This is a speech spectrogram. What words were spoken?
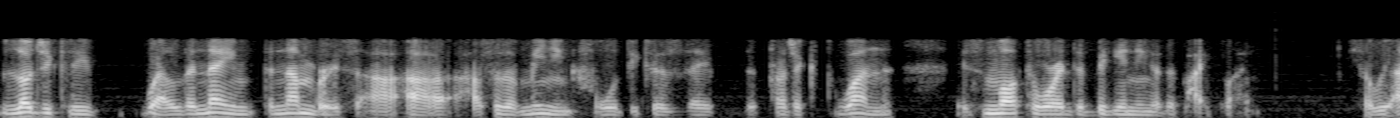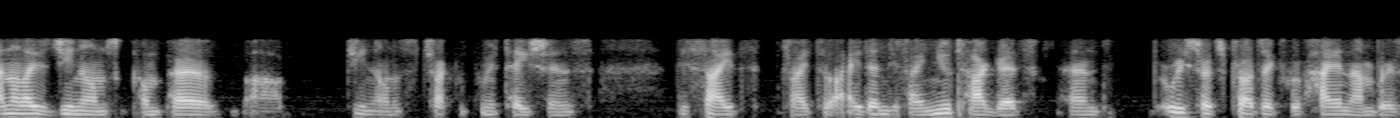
logically well, the name, the numbers are, are, are sort of meaningful because they, the project one is more toward the beginning of the pipeline. So we analyze genomes, compare uh, genomes, track mutations, decide, try to identify new targets, and research projects with higher numbers,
